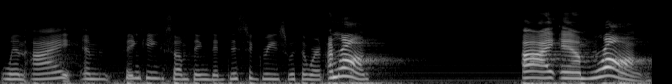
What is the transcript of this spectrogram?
when I am thinking something that disagrees with the word, I'm wrong. I am wrong.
